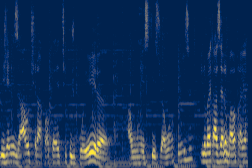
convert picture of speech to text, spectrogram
higienizar ou tirar qualquer tipo de poeira, algum resquício de alguma coisa, e ele vai estar zero bala para.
